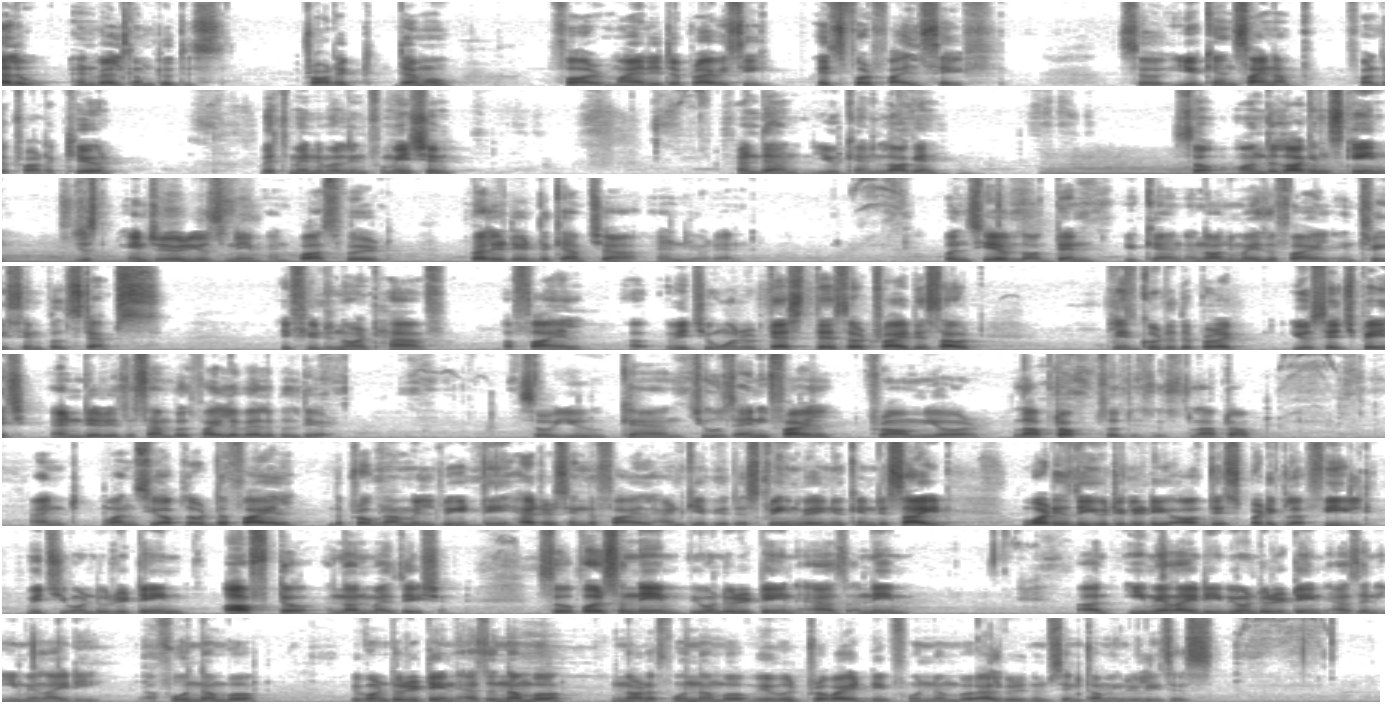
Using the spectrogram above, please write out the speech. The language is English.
Hello and welcome to this product demo for MAYA Data Privacy. It's for FileSafe. So you can sign up for the product here with minimal information and then you can log in. So on the login screen, just enter your username and password, validate the CAPTCHA and you're in. Once you have logged in, you can anonymize a file in three simple steps if you do not have a file uh, which you want to test this or try this out please go to the product usage page and there is a sample file available there. So you can choose any file from your laptop. So this is laptop. And once you upload the file the program will read the headers in the file and give you the screen wherein you can decide what is the utility of this particular field which you want to retain after anonymization so a person name we want to retain as a name. An email ID we want to retain as an email ID. A phone number we want to retain as a number, not a phone number. We would provide the phone number algorithms in coming releases.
